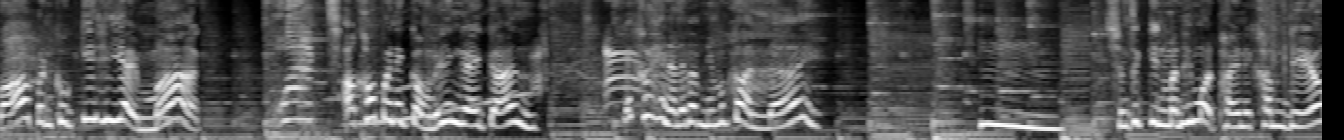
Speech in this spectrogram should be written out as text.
ว้าว เป็นคุกกี้ที่ใหญ่มาก What? เอาเข้าไปในกล่องได้ยังไงกัน ไม่เคยเห็นอะไรแบบนี้มาก่อนเลย ฉันจะกินมันให้หมดภายในคำเดียว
